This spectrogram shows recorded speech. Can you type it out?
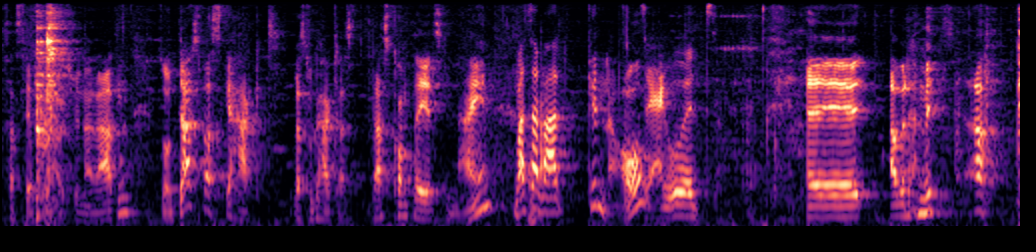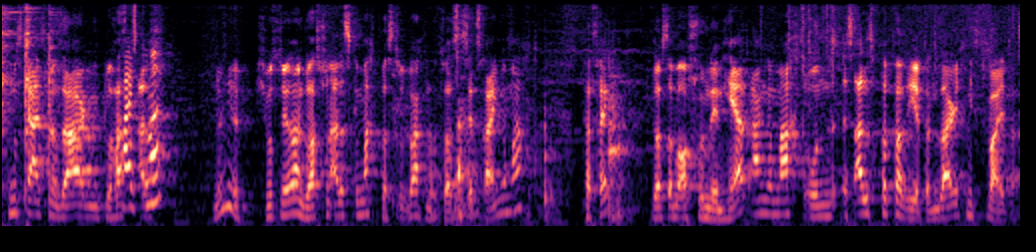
Das hast du ja schon als schön erraten. So, und das, was gehackt, was du gehackt hast, das kommt da jetzt hinein. Wasserbad. Genau. Sehr gut. Äh, aber damit, ach, ich muss gar nicht mehr sagen, du hast Falsch alles. gemacht? Nö, nö, ich muss nur sagen, du hast schon alles gemacht, was du machen musst. Du hast es jetzt reingemacht. Perfekt. Du hast aber auch schon den Herd angemacht und ist alles präpariert. Dann sage ich nichts weiter.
